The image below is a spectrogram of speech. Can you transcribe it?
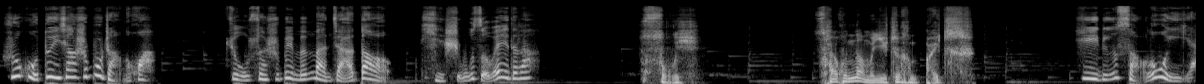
如果对象是部长的话，就算是被门板夹到也是无所谓的啦。所以，才会那么一直很白痴。玉玲扫了我一眼。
